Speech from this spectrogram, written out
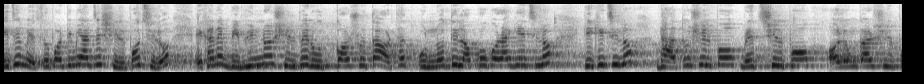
এই যে মেসোপটেমিয়ার যে শিল্প ছিল, এখানে বিভিন্ন শিল্পের উৎকর্ষতা অর্থাৎ উন্নতি লক্ষ্য করা গিয়েছিল। কি কি ছিল? ধাতু শিল্প মৃৎশিল্প অলংকার শিল্প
